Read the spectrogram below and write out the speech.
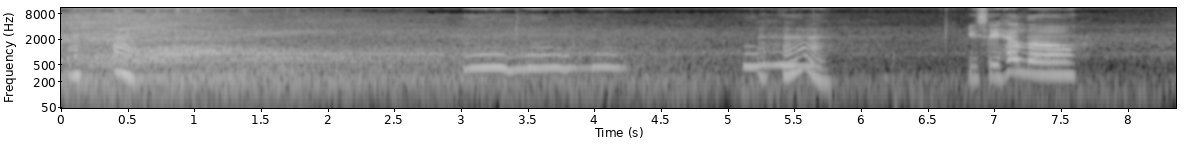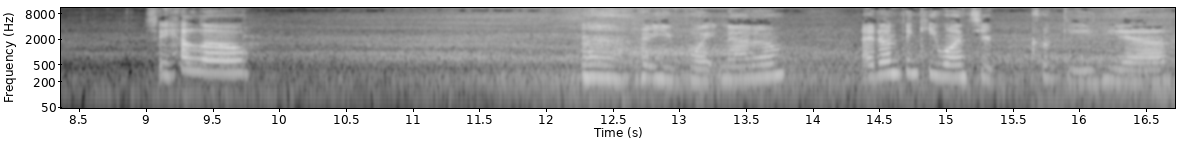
Mm -hmm. Mm -hmm. You say hello. Say hello. Are you pointing at him? I don't think he wants your cookie. Yeah.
